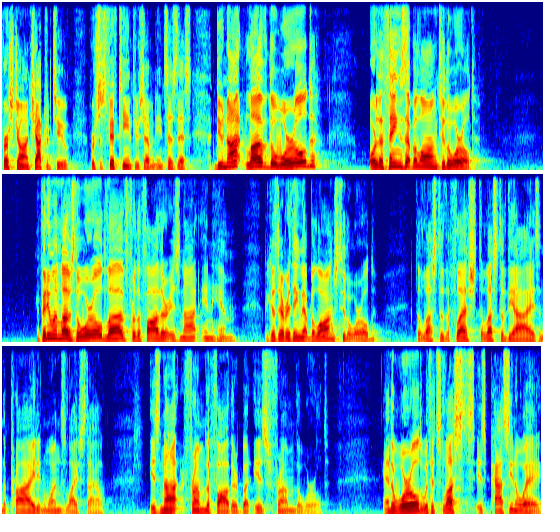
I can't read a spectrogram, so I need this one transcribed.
1 John chapter 2 verses 15 through 17 says this, "Do not love the world or the things that belong to the world. If anyone loves the world, love for the Father is not in him, because everything that belongs to the world, the lust of the flesh, the lust of the eyes, and the pride in one's lifestyle, is not from the Father, but is from the world. And the world with its lusts is passing away,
